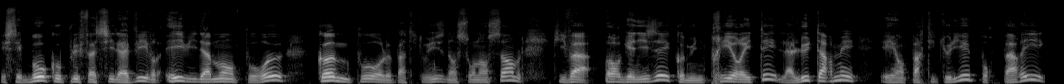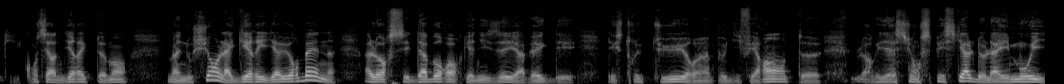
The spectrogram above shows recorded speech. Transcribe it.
Et c'est beaucoup plus facile à vivre, évidemment, pour eux comme pour le Parti communiste dans son ensemble, qui va organiser comme une priorité la lutte armée, et en particulier pour Paris, qui concerne directement Manouchian, la guérilla urbaine. Alors c'est d'abord organisé avec des, structures un peu différentes, euh, l'organisation spéciale de la MOI,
